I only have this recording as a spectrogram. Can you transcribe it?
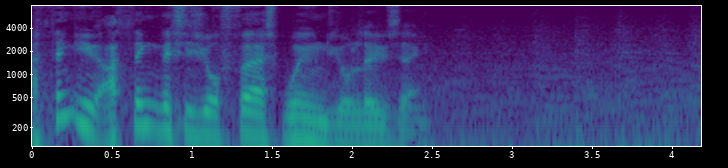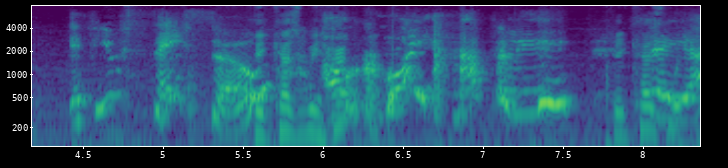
I think you. I think this is your first wound you're losing. If you say so, Because we I'll have- quite happily. because say we, yeah,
